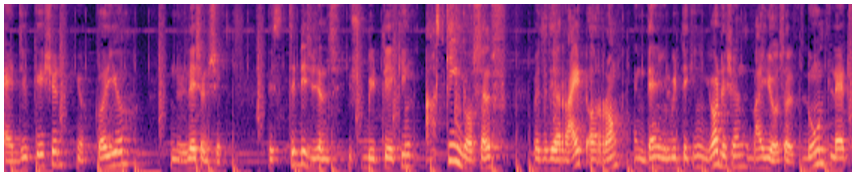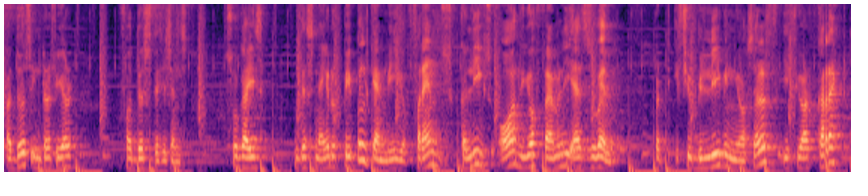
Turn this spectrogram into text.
education, your career, and relationship. These three decisions you should be taking, asking yourself whether they are right or wrong and then you will be taking your decisions by yourself don't let others interfere for those decisions so guys this negative people can be your friends colleagues or your family as well. But if you believe in yourself if you are correct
